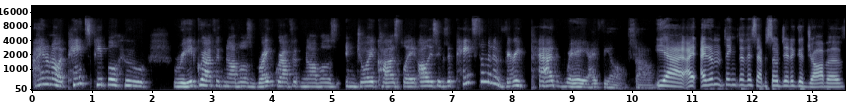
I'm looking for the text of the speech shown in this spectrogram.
i don't know it paints people who read graphic novels write graphic novels enjoy cosplay all these things it paints them in a very bad way i feel so yeah. I I don't think that this episode did a good job of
